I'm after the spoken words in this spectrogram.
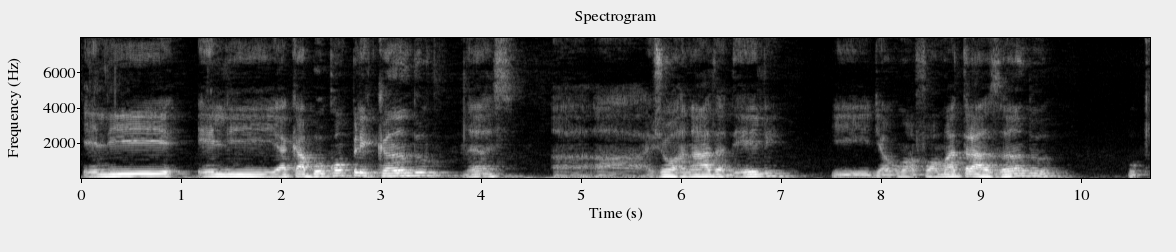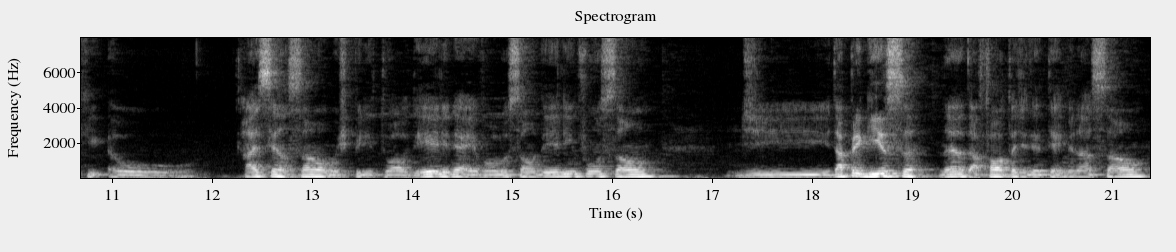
ele, ele acabou complicando né, a, a jornada dele e de alguma forma atrasando o que, o, a ascensão espiritual dele, né, a evolução dele em função de, da preguiça, né, da falta de determinação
